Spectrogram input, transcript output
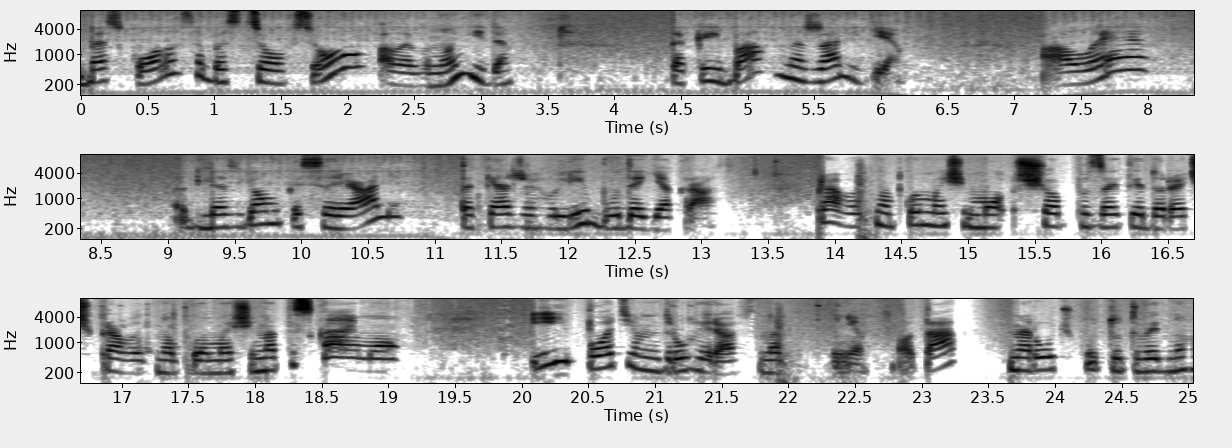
Без колеса, без цього всього, але воно їде. Такий баг, на жаль, є. Але для зйомки серіалів таке Жигулі буде якраз. Правою кнопкою миші, щоб зайти, до речі, правою кнопкою миші натискаємо. І потім другий раз на ні, отак, на ручку тут видно.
